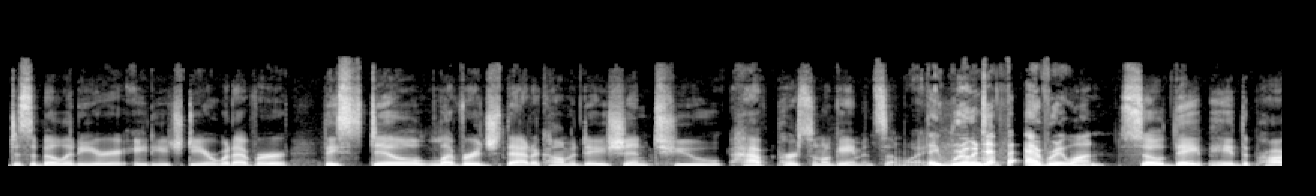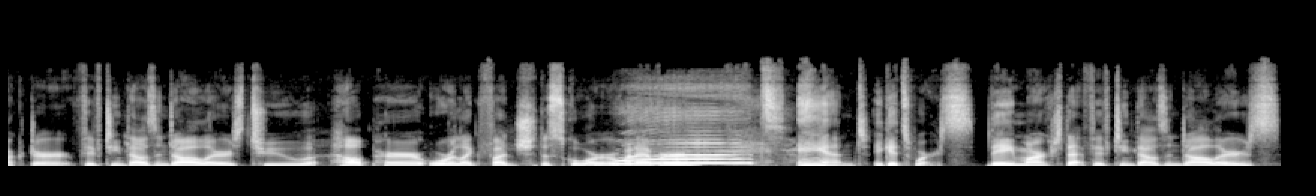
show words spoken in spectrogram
disability or ADHD or whatever, they still leverage that accommodation to have personal gain in some way. They ruined it for everyone. So they paid the proctor $15,000 to help her or like fudge the score or whatever. What? And it gets worse. They marked that $15,000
